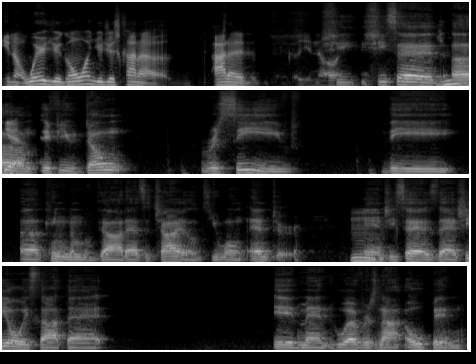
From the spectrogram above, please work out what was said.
you know where you're going you're just kind of out of you know she she said um, yeah. if you don't receive the uh, kingdom of god as a child you won't enter mm. and she says that she always thought that it meant whoever's not open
